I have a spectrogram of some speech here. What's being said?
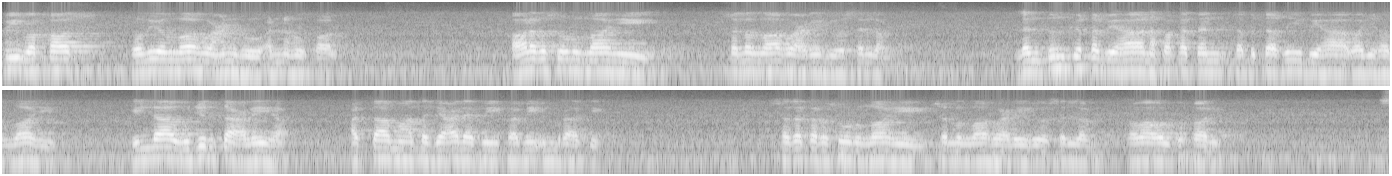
أبي وقاص رضي الله عنه أنه قال قال رسول الله صلى الله عليه وسلم لن تنفق بها نفقة تبتغي بها وجه الله إلا وجرت عليها حتى ما تجعل في فم امرأتك. صدق رسول الله صلى الله عليه وسلم رواه البخاري.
